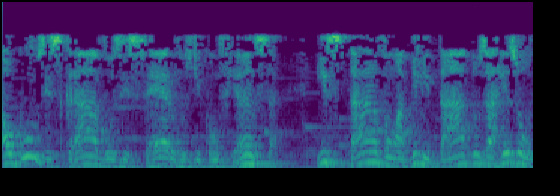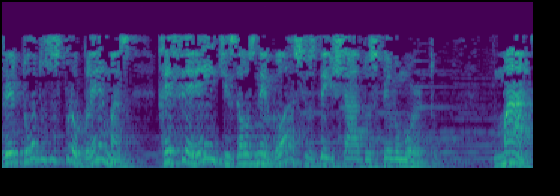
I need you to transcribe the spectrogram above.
Alguns escravos e servos de confiança estavam habilitados a resolver todos os problemas referentes aos negócios deixados pelo morto. Mas,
